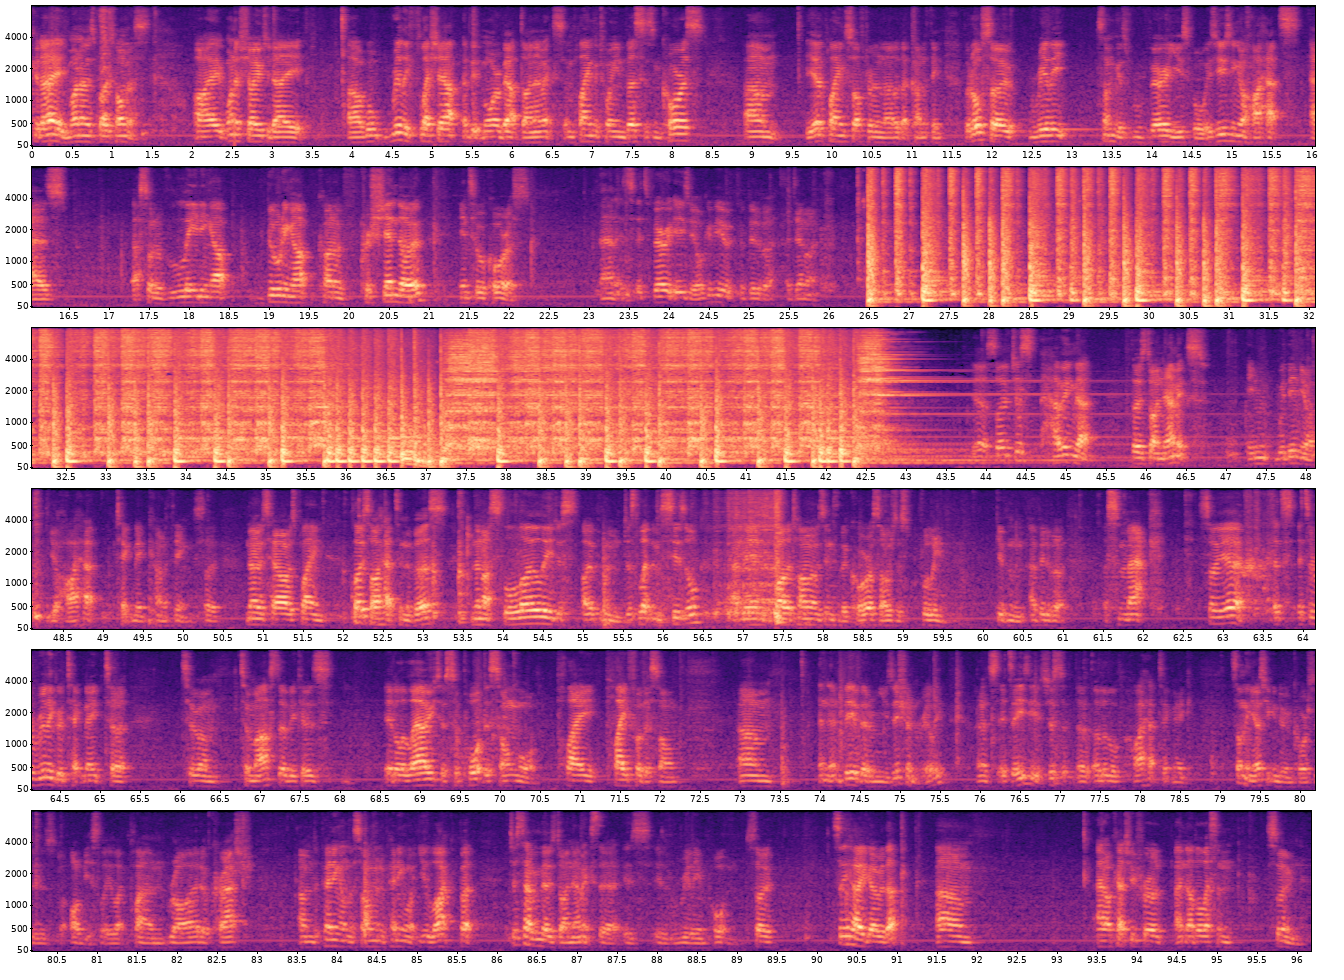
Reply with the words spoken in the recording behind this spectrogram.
G'day, my name is Bo Thomas. I want to show you today, uh, we'll really flesh out a bit more about dynamics and playing between verses and chorus. Um, yeah, playing softer and louder, that kind of thing. But also, really, something that's very useful is using your hi-hats as a sort of leading up, building up kind of crescendo into a chorus. And it's, it's very easy. I'll give you a bit of a, a demo. So just having that, those dynamics in within your, your hi-hat technique kind of thing. So notice how I was playing close hi-hats in the verse, and then I slowly just open them, just let them sizzle, and then by the time I was into the chorus, I was just fully giving them a bit of a, a smack. So yeah, it's it's a really good technique to to um to master because it'll allow you to support the song more, play play for the song, um, and, and be a better musician really. And it's it's easy. It's just a, a little hi hat technique. Something else you can do in choruses, obviously, like playing ride or crash, um, depending on the song and depending what you like. But just having those dynamics there is is really important. So see how you go with that. Um, and I'll catch you for a, another lesson soon.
